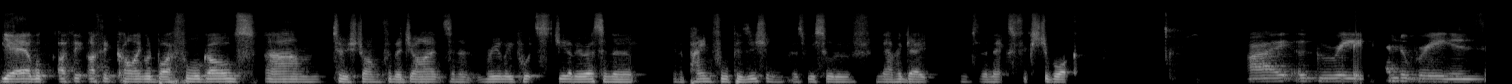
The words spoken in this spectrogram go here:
Yeah, look, I think I think Collingwood by four goals, um, too strong for the Giants, and it really puts GWS in a in a painful position as we sort of navigate into the next fixture block. I agree. Pendlebury is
